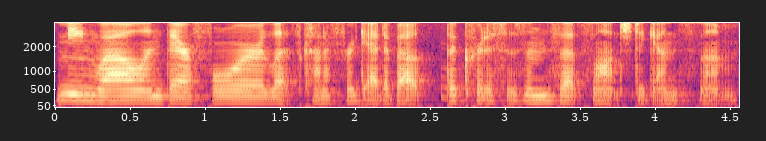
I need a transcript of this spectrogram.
mean well, and therefore let's kind of forget about the criticisms that's launched against them.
